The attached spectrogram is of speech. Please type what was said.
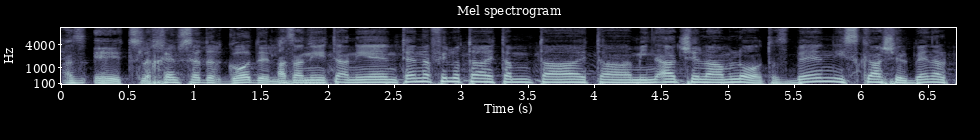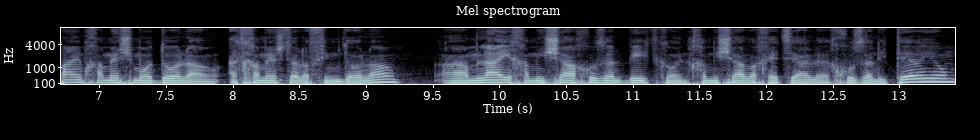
אז אצלכם סדר גודל... אז אני, אני אתן אפילו את, את, את, את המנעד של העמלות. אז בין עסקה של בין 2,500 דולר עד 5,000 דולר, העמלה היא 5% על ביטקוין, 5.5% על איתריום,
